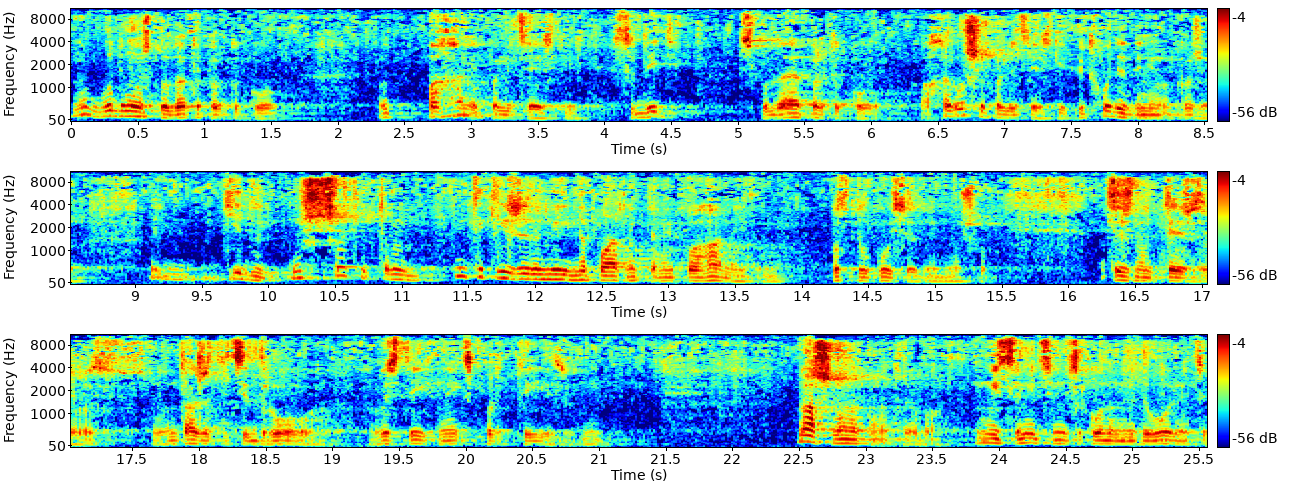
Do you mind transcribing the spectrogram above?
Ну, будемо складати протокол. От поганий поліцейський сидить, складає протокол. А хороший поліцейський підходить до нього і каже, «Е, діду, ну що ти там, ну такий же мій напарник там і поганий, там, поспілкуйся з ним, ну що. Це ж нам теж зараз вантажити ці дрова, вести їх на експертизу. Ну, а воно кому треба? Ми самі цим законом недовольні, це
